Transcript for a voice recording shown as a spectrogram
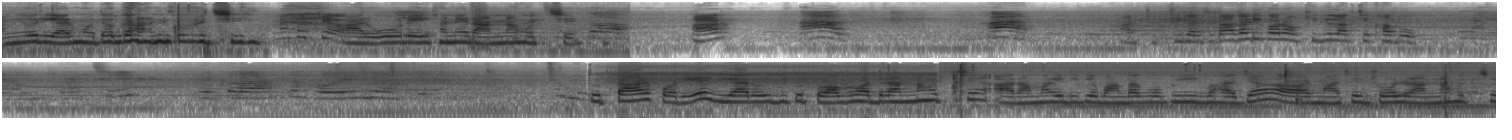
আমিও রিয়ার মতো গান করছি। আর ওর এইখানে রান্না হচ্ছে। আর? আচ্ছা ঠিক আছে তাড়াতাড়ি করো খিদে লাগছে খাব। তো তারপরে রিয়ার ওইদিকে টক ভাত রান্না হচ্ছে, আর আমার এদিকে বাঁধাকপির ভাজা আর মাছের ঝোল রান্না হচ্ছে।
